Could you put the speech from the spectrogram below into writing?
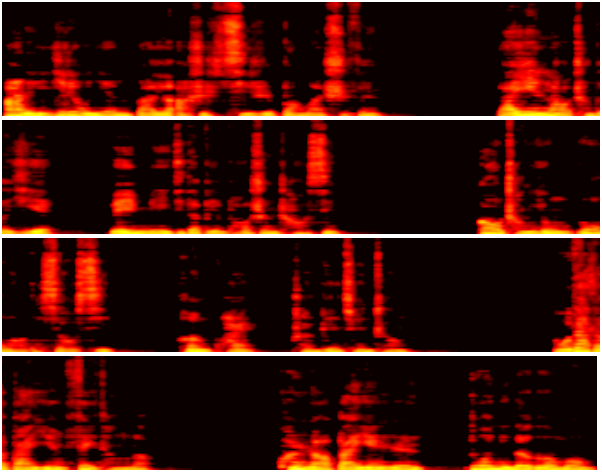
二零一六年八月二十七日傍晚时分，白银老城的夜。被密集的鞭炮声吵醒，高成勇落网的消息很快传遍全城。不大的白银沸腾了，困扰白银人多年的噩梦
